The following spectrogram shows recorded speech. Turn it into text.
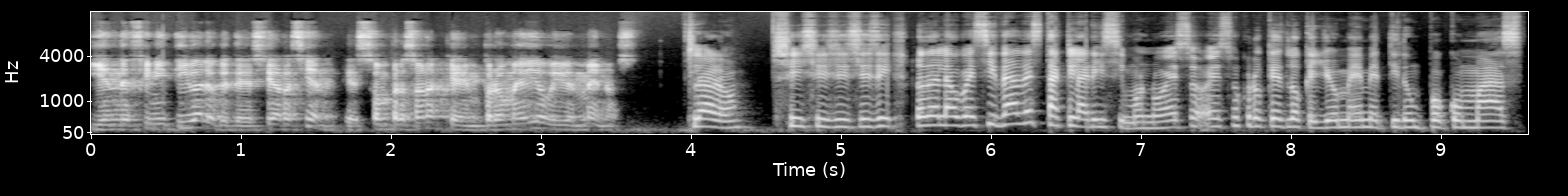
y en definitiva lo que te decía recién, que son personas que en promedio viven menos. Claro, sí, sí, sí, sí, sí. Lo de la obesidad está clarísimo, ¿no? Eso, eso creo que es lo que yo me he metido un poco más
